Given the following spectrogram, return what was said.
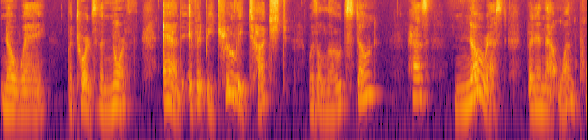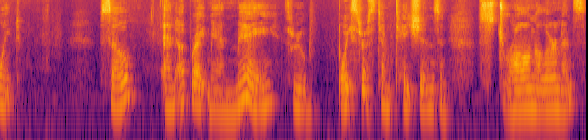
no way but towards the north, and if it be truly touched with a lodestone, has no rest but in that one point. So, an upright man may, through boisterous temptations and strong allurements,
